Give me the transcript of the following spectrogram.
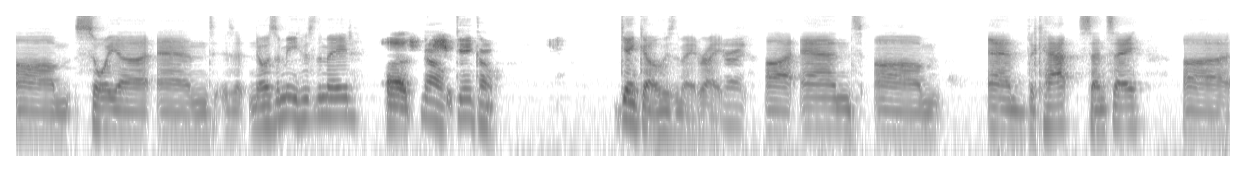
um, Soya and is it Nozomi who's the maid? Uh, No, Ginko. Genko who's the maid, right? Right. Uh, and um, and the cat Sensei. Uh,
